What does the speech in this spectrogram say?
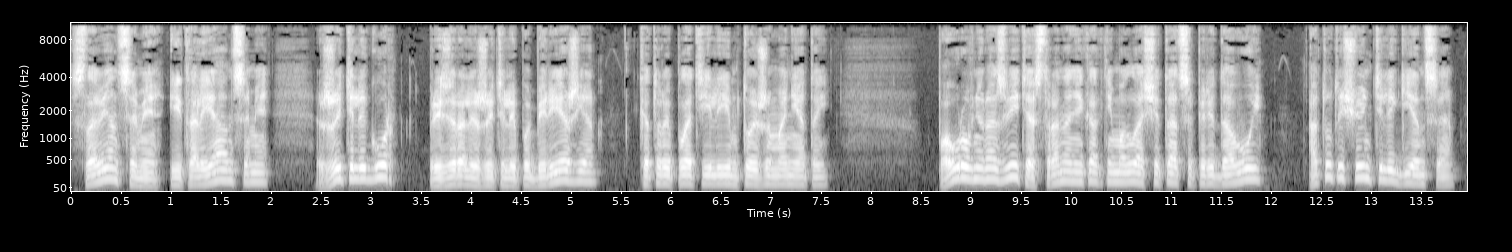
славянцами и итальянцами, жители гор презирали жителей побережья, которые платили им той же монетой. По уровню развития страна никак не могла считаться передовой, а тут еще интеллигенция –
